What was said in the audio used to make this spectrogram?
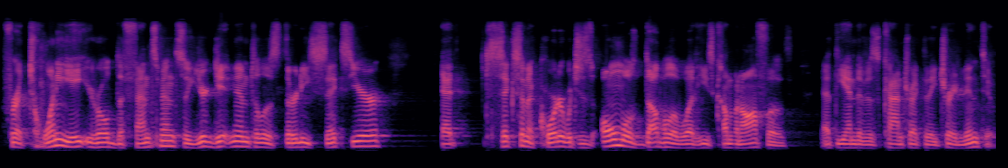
for a twenty eight year old defenseman. So you're getting him till his thirty six year six and a quarter, which is almost double of what he's coming off of at the end of his contract that they traded into.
